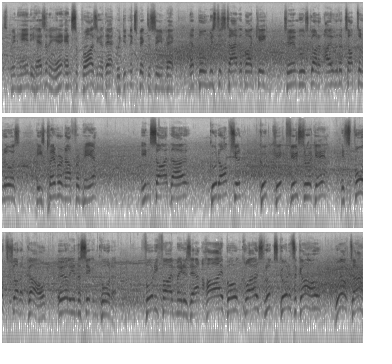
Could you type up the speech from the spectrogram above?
It's been handy, hasn't he? And, and surprising at that, we didn't expect to see him back. That ball missed its target by King. Turnbull's got it over the top to Lewis. He's clever enough from here. Inside though, good option, good kick, Fuster again. His fourth shot at goal early in the second quarter. 45 metres out, high ball close, looks good, it's a goal. Well done.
